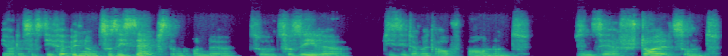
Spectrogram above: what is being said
ja, das ist die Verbindung zu sich selbst im Grunde, zu, zur Seele, die sie damit aufbauen und sind sehr stolz und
